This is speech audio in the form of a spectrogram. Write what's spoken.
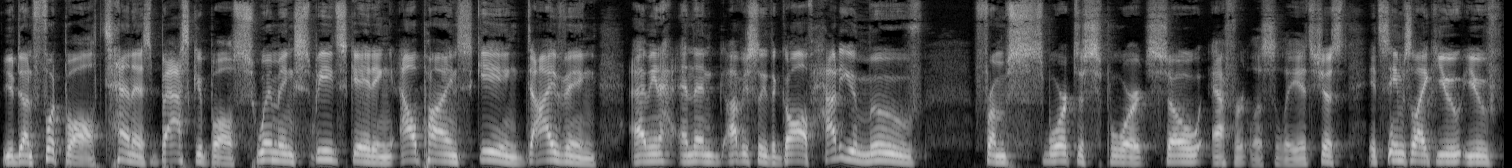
you've done football, tennis, basketball, swimming, speed skating, alpine skiing, diving. I mean, and then obviously the golf. How do you move? From sport to sport so effortlessly. It's just it seems like you you've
